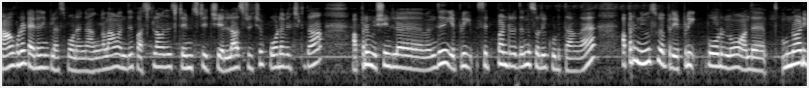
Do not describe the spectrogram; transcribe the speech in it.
நான் கூட டெய்லரிங் கிளாஸ் போனேங்க. அங்கெல்லாம் வந்து ஃபஸ்ட் ஃபஸ்ட்லாம் வந்து ஸ்டெம் ஸ்டிச் எல்லா ஸ்டிச்சும் போட வச்சுட்டு தான் அப்புறம் மிஷினில் வந்து எப்படி செட் பண்ணுறதுன்னு சொல்லி கொடுத்தாங்க. அப்புறம் நியூஸ் பேப்பர் எப்படி போடணும் அந்த முன்னாடி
